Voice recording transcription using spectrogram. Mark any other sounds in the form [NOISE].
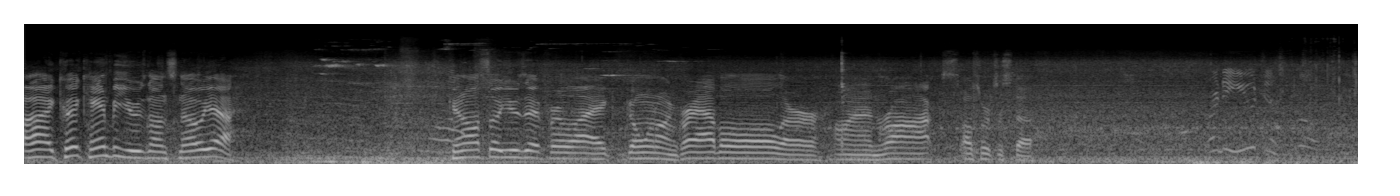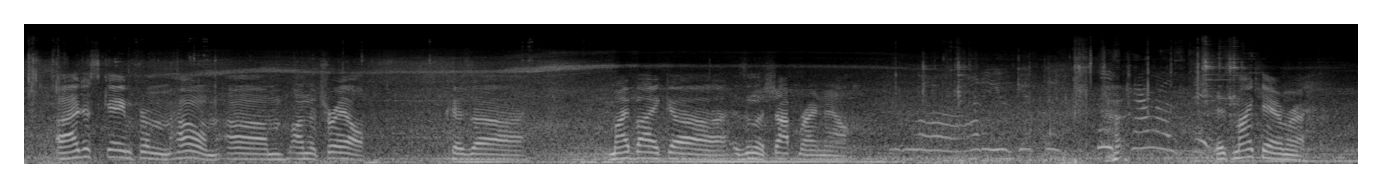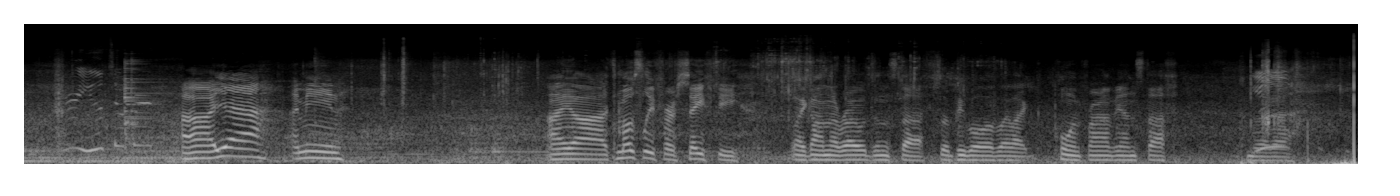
Uh, it could, can be used on snow, yeah. Can also use it for like going on gravel or on rocks, all sorts of stuff. Where do you just go? I just came from home um, on the trail because uh, my bike uh, is in the shop right now. Whoa, how do you get this? [LAUGHS] Whose camera is this? It's my camera. Uh, yeah, I mean, I uh, it's mostly for safety, like on the roads and stuff, so people like pull in front of you and stuff. But uh,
